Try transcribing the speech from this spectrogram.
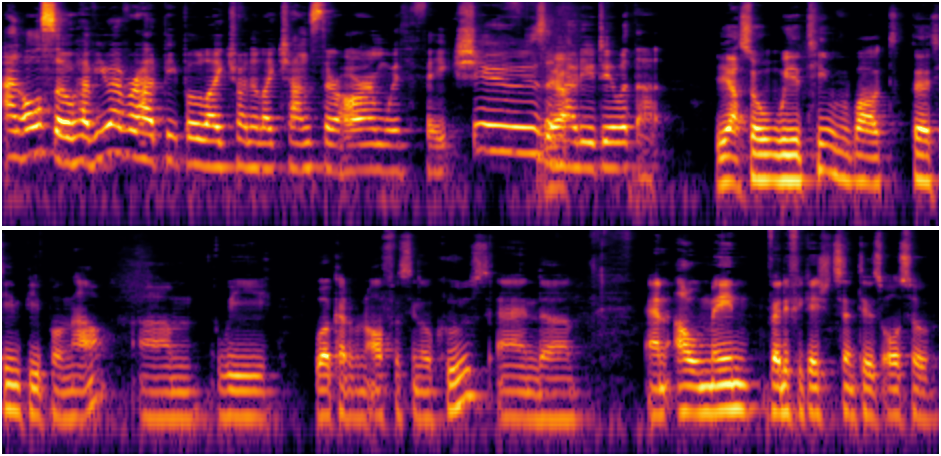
And also, have you ever had people like trying to like chance their arm with fake shoes? And Yeah. how do you deal with that? Yeah, so we're a team of about 13 people now. Um, we work out of an office in El and, uh, and our main verification center is also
